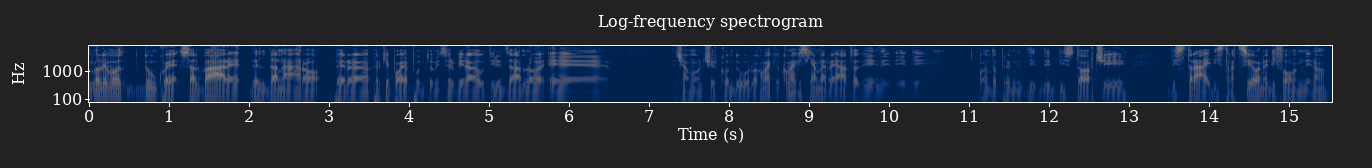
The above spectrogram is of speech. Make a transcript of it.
volevo dunque salvare del denaro per- perché poi appunto mi servirà a utilizzarlo e diciamo circondurlo. Com'è che, com'è che si chiama il reato di, di- di- di- quando prendi, di, di- distorci, distrai, distrazione di fondi, no?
